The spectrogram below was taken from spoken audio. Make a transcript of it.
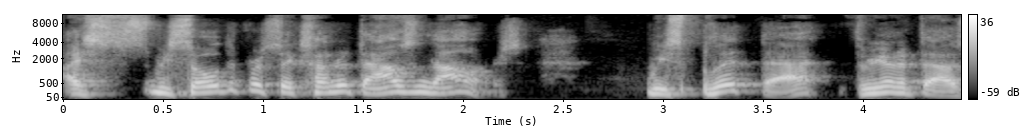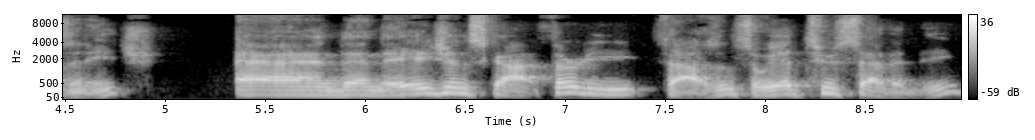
I we sold it for six hundred thousand dollars we split that 300,000 each. And then the agents got 30,000. So we had 270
